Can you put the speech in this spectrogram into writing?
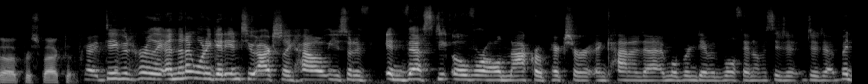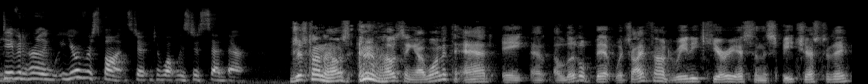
uh, perspective. Okay, David Herle, and then I want to get into actually how you sort of invest the overall macro picture in Canada, and we'll bring David Wolf in obviously to, to, to but David Herle, your response to, to what was just said there. Just on house, housing, I wanted to add a, a, a little bit, which I found really curious in the speech yesterday.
